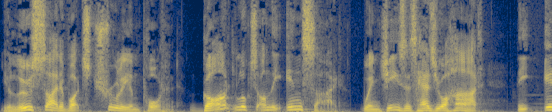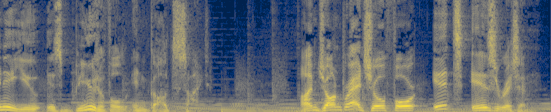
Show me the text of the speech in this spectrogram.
you lose sight of what's truly important. God looks on the inside. When Jesus has your heart, the inner you is beautiful in God's sight. I'm John Bradshaw for It Is Written.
